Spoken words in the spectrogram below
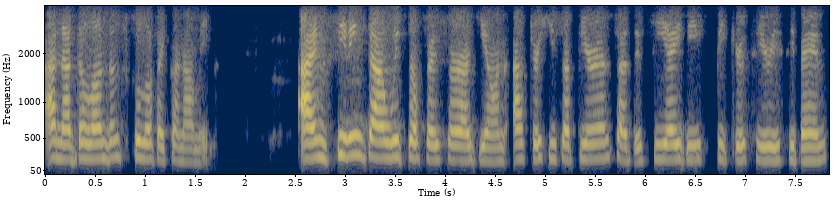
and at the London School of Economics. I'm sitting down with Professor Aghion after his appearance at the CID Speaker Series event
